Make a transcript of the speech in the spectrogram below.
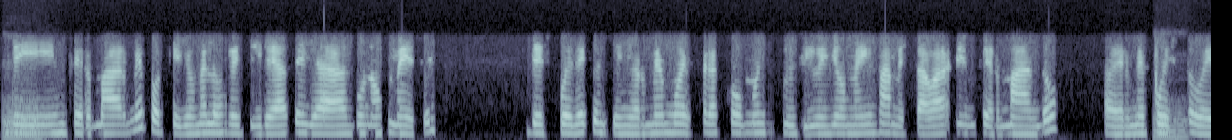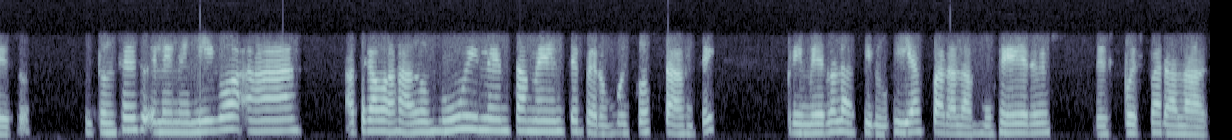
de enfermarme, porque yo me lo retiré hace ya algunos meses, después de que el Señor me muestra cómo inclusive yo misma me estaba enfermando, haberme puesto eso. Entonces el enemigo ha, ha trabajado muy lentamente, pero muy constante. Primero las cirugías para las mujeres, después para las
